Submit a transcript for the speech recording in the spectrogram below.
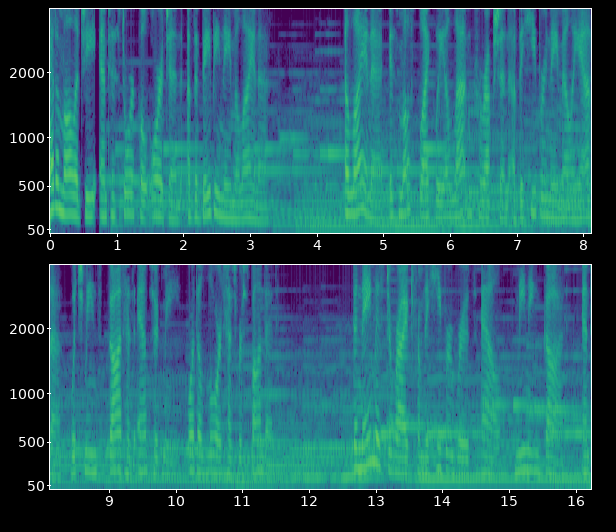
Etymology and historical origin of the baby name Elianna. Elianna is most likely a Latin corruption of the Hebrew name Eliyanah, which means God has answered me or the Lord has responded. The name is derived from the Hebrew roots El, meaning God, and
